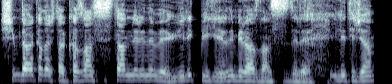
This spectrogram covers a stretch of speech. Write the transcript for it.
Şimdi arkadaşlar kazan sistemlerini ve üyelik bilgilerini birazdan sizlere ileteceğim.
